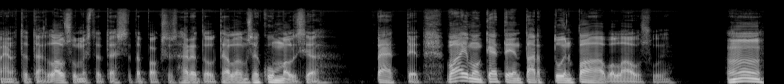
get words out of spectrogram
Mä en ole tätä lausumista tässä tapauksessa harjoitellut. Täällä on se kummallisia päätteitä. Vaimon käteen tarttuin Paavo lausui. Hmm.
